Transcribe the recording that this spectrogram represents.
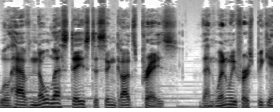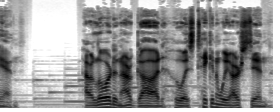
we'll have no less days to sing God's praise than when we first began. Our Lord and our God, who has taken away our sin,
